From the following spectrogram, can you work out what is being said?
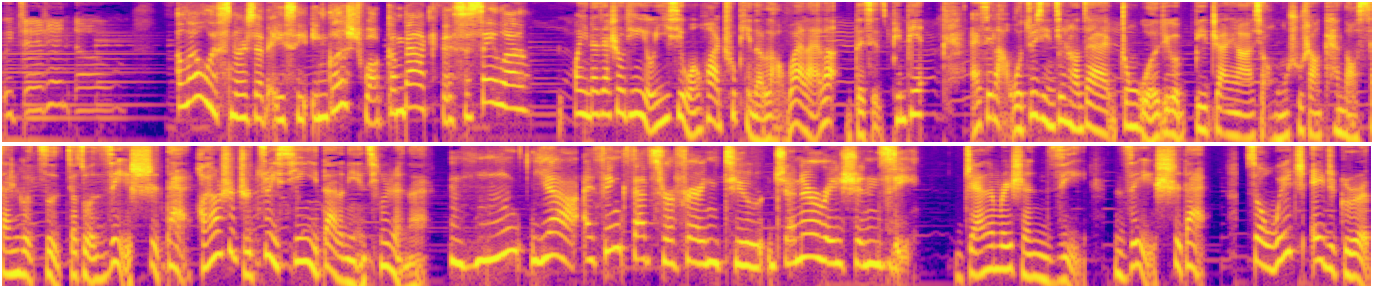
we didn't know. Hello, listeners of AC English. Welcome back. This is Selah. 欢迎大家收听由一席文化出品的《老外来了》，This is 翩翩。哎，西啦，我最近经常在中国的这个 B 站呀、啊、小红书上看到三个字，叫做 Z 世代，好像是指最新一代的年轻人哎。嗯哼，Yeah, I think that's referring to Generation Z. Generation Z，Z 世代。So which age group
